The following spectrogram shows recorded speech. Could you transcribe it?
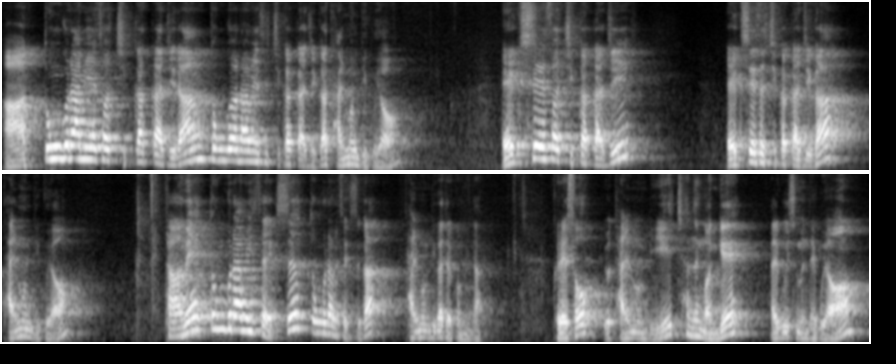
아, 동그라미에서 직각까지랑 동그라미에서 직각까지가 닮은 비고요. x에서 직각까지 x에서 직각까지가 닮은 비고요. 다음에 동그라미에서 x, 동그라미에서 x가 닮은 비가 될 겁니다. 그래서 이 닮은 비 찾는 관계 알고 있으면 되고요.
